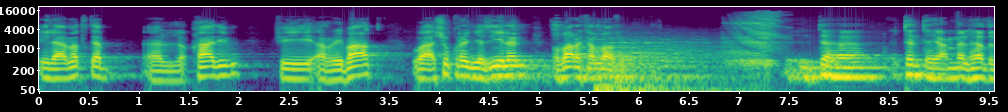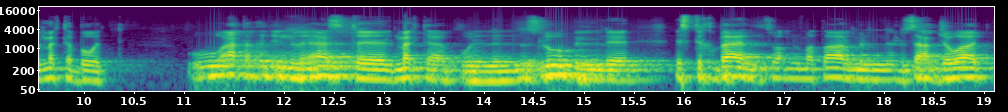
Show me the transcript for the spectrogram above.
إلى مكتب القادم في الرباط وشكرا جزيلا وبارك الله فيكم انتهى تنتهي أعمال هذا المكتب بود. وأعتقد إن رئاسة المكتب والأسلوب الاستقبال سواء من المطار من الأستاذ عبد الجواد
